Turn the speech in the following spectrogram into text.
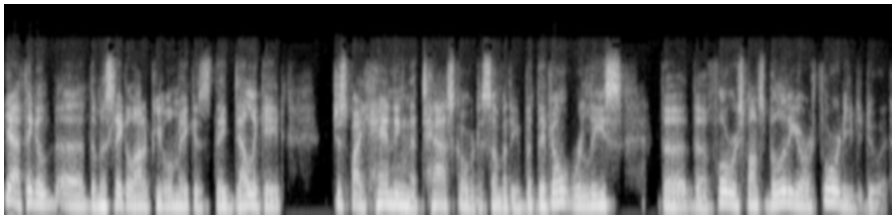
Yeah, I think uh, the mistake a lot of people make is they delegate just by handing the task over to somebody, but they don't release the the full responsibility or authority to do it.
